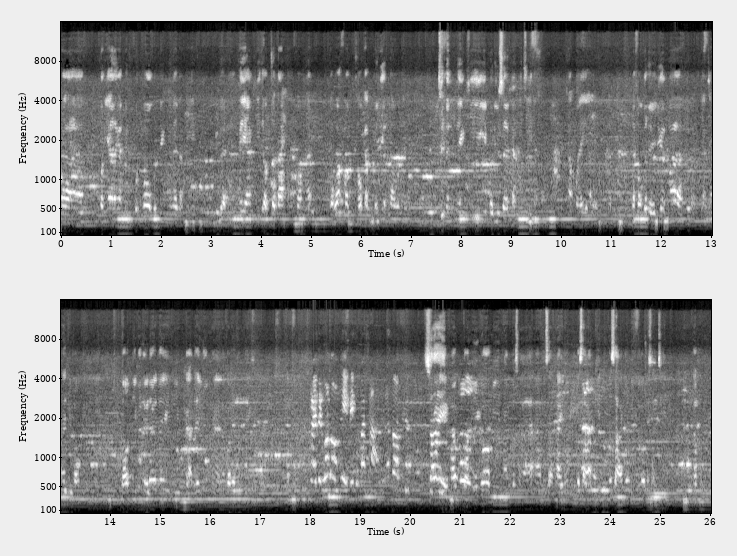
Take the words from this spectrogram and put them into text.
เอ่อขออนุญาตแล้วกันเป็นคนโง่คนหนึ่งอะไรแบบนี้คือแบบพยายามที่จะจะตามหาความรักแต่ว่าความเขากลับไม่เลือกเราอะไรอย่างเงี้ยครับซึ่งเป็นเพลงที่โปรดิวเซอร์กับพี่จีนนะครับทำไว้อะไรอย่างเงี้ยครับแล้วเขาก็เลยเลือกว่าเออแบบอยากจะให้พี่ร้องเพลงนี้รอบนี้ก็เลยได้ได้มีโอกาสได้ร่วมงานแล้วก็ได้ร้องเพลงเขาครับกลายเป็นว่าร้องเพลงได้ทุกภาษาเลยนะตอนนี้ใช่ครับตอนนี้ก็มีทั้งภาษาอ่าภาษาไทยเนอะภาษาอังกฤษภาษาเกาหลีแล้วก็ภาษาจีนครับผม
